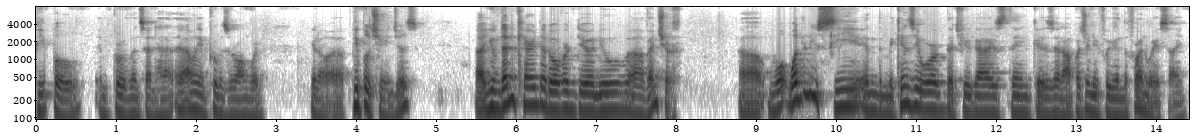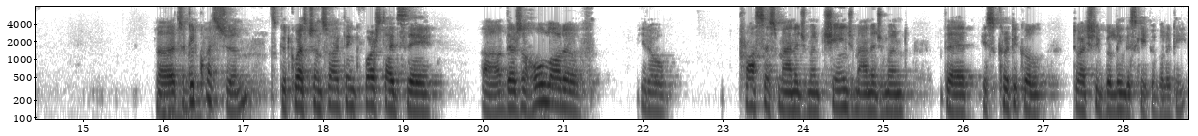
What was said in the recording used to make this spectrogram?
people improvements and I mean improvements the wrong word you know, uh, people changes. Uh, you've then carried that over into your new venture. Uh, what, what did you see in the McKinsey work that you guys think is an opportunity for you in the Fernweh side? Uh, it's a good question. It's a good question. So I think first I'd say uh, there's a whole lot of, you know, process management, change management that is critical to actually building this capability.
